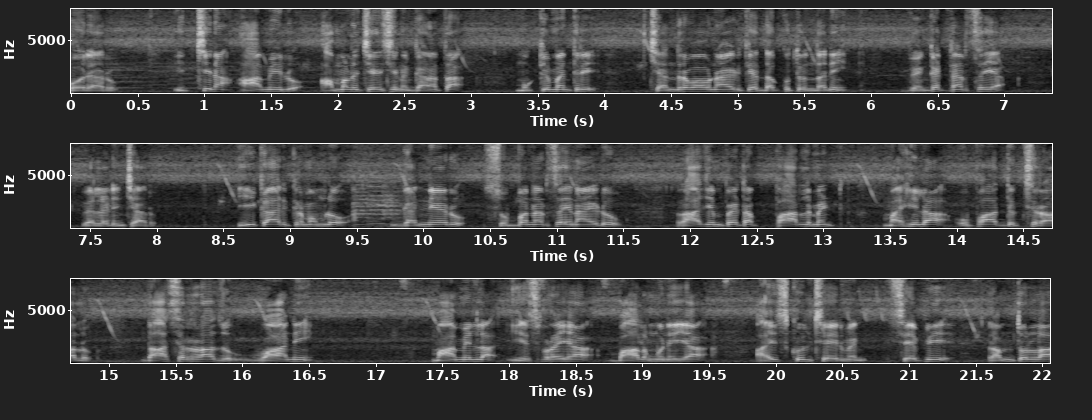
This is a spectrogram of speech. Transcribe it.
కోరారు. ఇచ్చిన హామీలు అమలు చేసిన ఘనత ముఖ్యమంత్రి చంద్రబాబు నాయుడికే దక్కుతుందని వెంకట నరసయ్య వెల్లడించారు. ఈ కార్యక్రమంలో గన్నేరు సుబ్బనరసయ్య నాయుడు రాజంపేట పార్లమెంట్ మహిళా ఉపాధ్యక్షురాలు Dasararaju Vani Mamilla Eswaraiah Balamuniah high school chairman Shafi Rahmatullah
